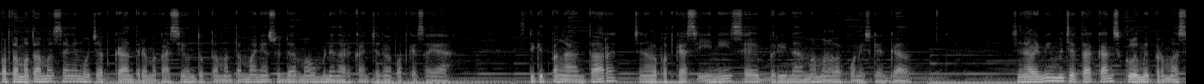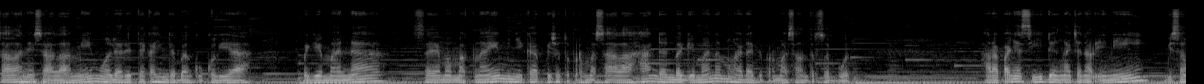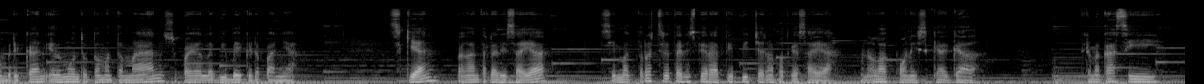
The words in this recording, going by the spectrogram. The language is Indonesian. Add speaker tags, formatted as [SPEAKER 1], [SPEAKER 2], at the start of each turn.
[SPEAKER 1] Pertama-tama saya ingin mengucapkan terima kasih untuk teman-teman yang sudah mau mendengarkan channel podcast saya. Sedikit pengantar, channel podcast ini saya beri nama Menolak Ponis Gagal. Channel ini menceritakan sekelumit permasalahan yang saya alami mulai dari TK hingga bangku kuliah. Bagaimana saya memaknai menyikapi suatu permasalahan dan bagaimana menghadapi permasalahan tersebut. Harapannya sih dengan channel ini bisa memberikan ilmu untuk teman-teman supaya lebih baik ke depannya. Sekian pengantar dari saya. Simak terus cerita inspiratif di channel podcast saya, Menolak Ponis Gagal. Terima kasih.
